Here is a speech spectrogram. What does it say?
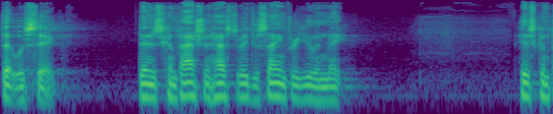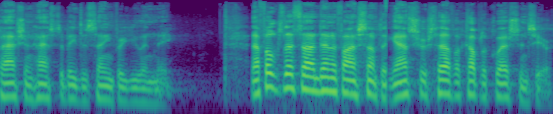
that was sick, then his compassion has to be the same for you and me. His compassion has to be the same for you and me. Now, folks, let's identify something. Ask yourself a couple of questions here.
